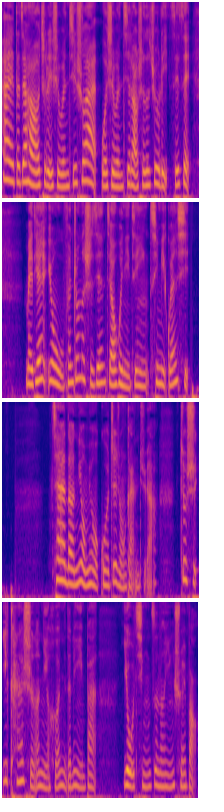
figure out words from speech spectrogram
嗨，大家好，这里是文姬说爱，我是文姬老师的助理 C C，每天用五分钟的时间教会你经营亲密关系。亲爱的，你有没有过这种感觉啊？就是一开始呢，你和你的另一半有情字能饮水饱，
